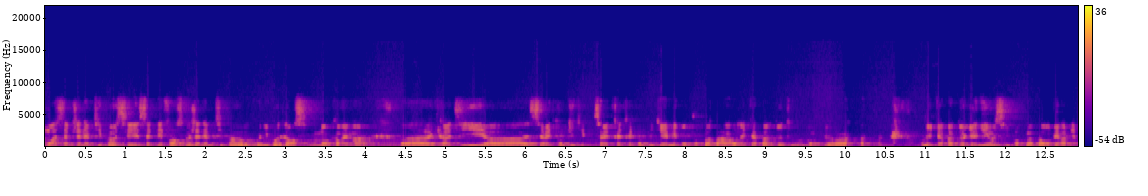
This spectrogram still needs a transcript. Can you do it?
moi, ça me gêne un petit peu. Cette défense me gêne un petit peu au, niveau de lance. Il me manque quand même Grady ça va être compliqué. Ça va être très très compliqué, mais bon, pourquoi pas, hein, on est capable de tout. Donc, euh, on est capable de gagner aussi, pourquoi pas, on verra bien.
